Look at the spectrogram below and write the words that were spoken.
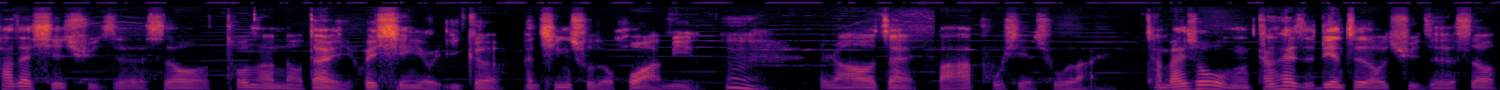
他在写曲子的时候，通常脑袋里会先有一个很清楚的画面，嗯，然后再把它谱写出来。坦白说，我们刚开始练这首曲子的时候，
